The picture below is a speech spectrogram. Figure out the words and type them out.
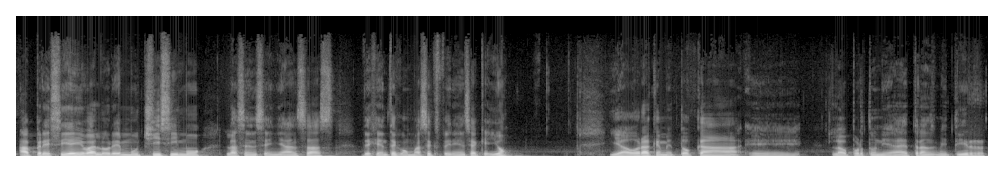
Aprecié y valoré muchísimo las enseñanzas de gente con más experiencia que yo. Y ahora que me toca eh, la oportunidad de transmitir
